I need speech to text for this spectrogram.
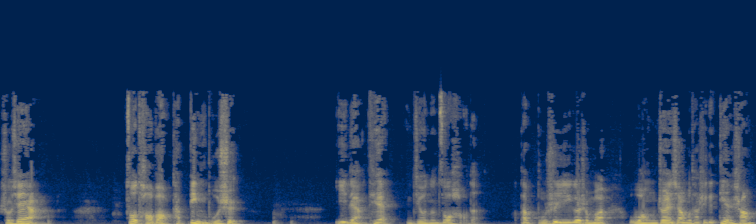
首先呀，做淘宝它并不是一两天你就能做好的，它不是一个什么网赚项目，它是一个电商，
